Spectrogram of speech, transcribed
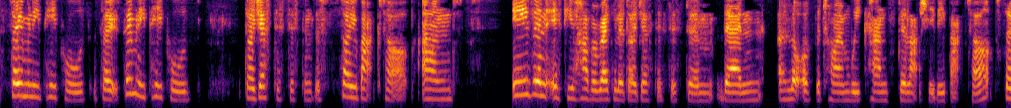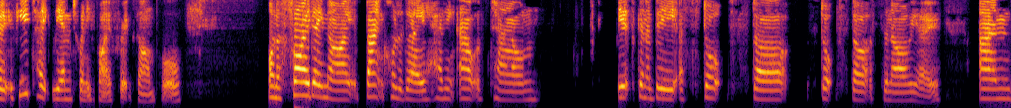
so many people's so so many people's digestive systems are so backed up and even if you have a regular digestive system then a lot of the time we can still actually be backed up. So if you take the m25 for example on a friday night bank holiday heading out of town it's going to be a stop start stop start scenario. And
